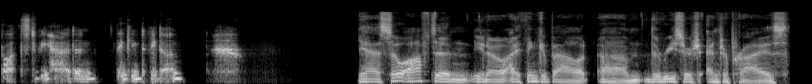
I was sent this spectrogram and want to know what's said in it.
thoughts to be had and thinking to be done. Yeah, so often, you know, I think about um, the research enterprise.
